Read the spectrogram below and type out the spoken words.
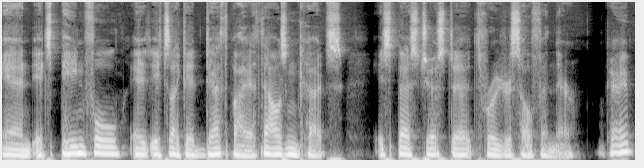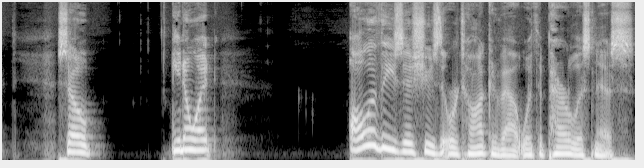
And it's painful. It's like a death by a thousand cuts. It's best just to throw yourself in there. Okay. So, you know what? All of these issues that we're talking about with the powerlessness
